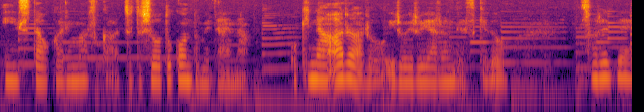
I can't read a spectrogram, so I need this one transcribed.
インスタわかりますか？ちょっとショートコントみたいな沖縄あるあるをいろいろやるんですけど、それで、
